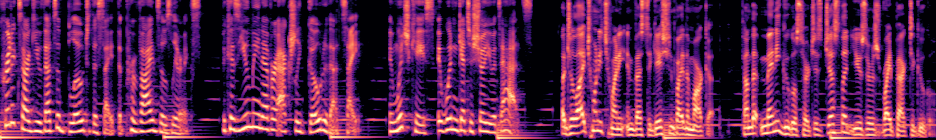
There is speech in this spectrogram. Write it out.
Critics argue that's a blow to the site that provides those lyrics, because you may never actually go to that site, in which case, it wouldn't get to show you its ads. A July 2020 investigation by The Markup found that many Google searches just led users right back to Google.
